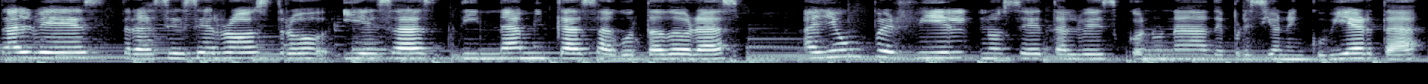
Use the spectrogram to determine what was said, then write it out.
Tal vez tras ese rostro y esas dinámicas agotadoras haya un perfil, no sé, tal vez con una depresión encubierta,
